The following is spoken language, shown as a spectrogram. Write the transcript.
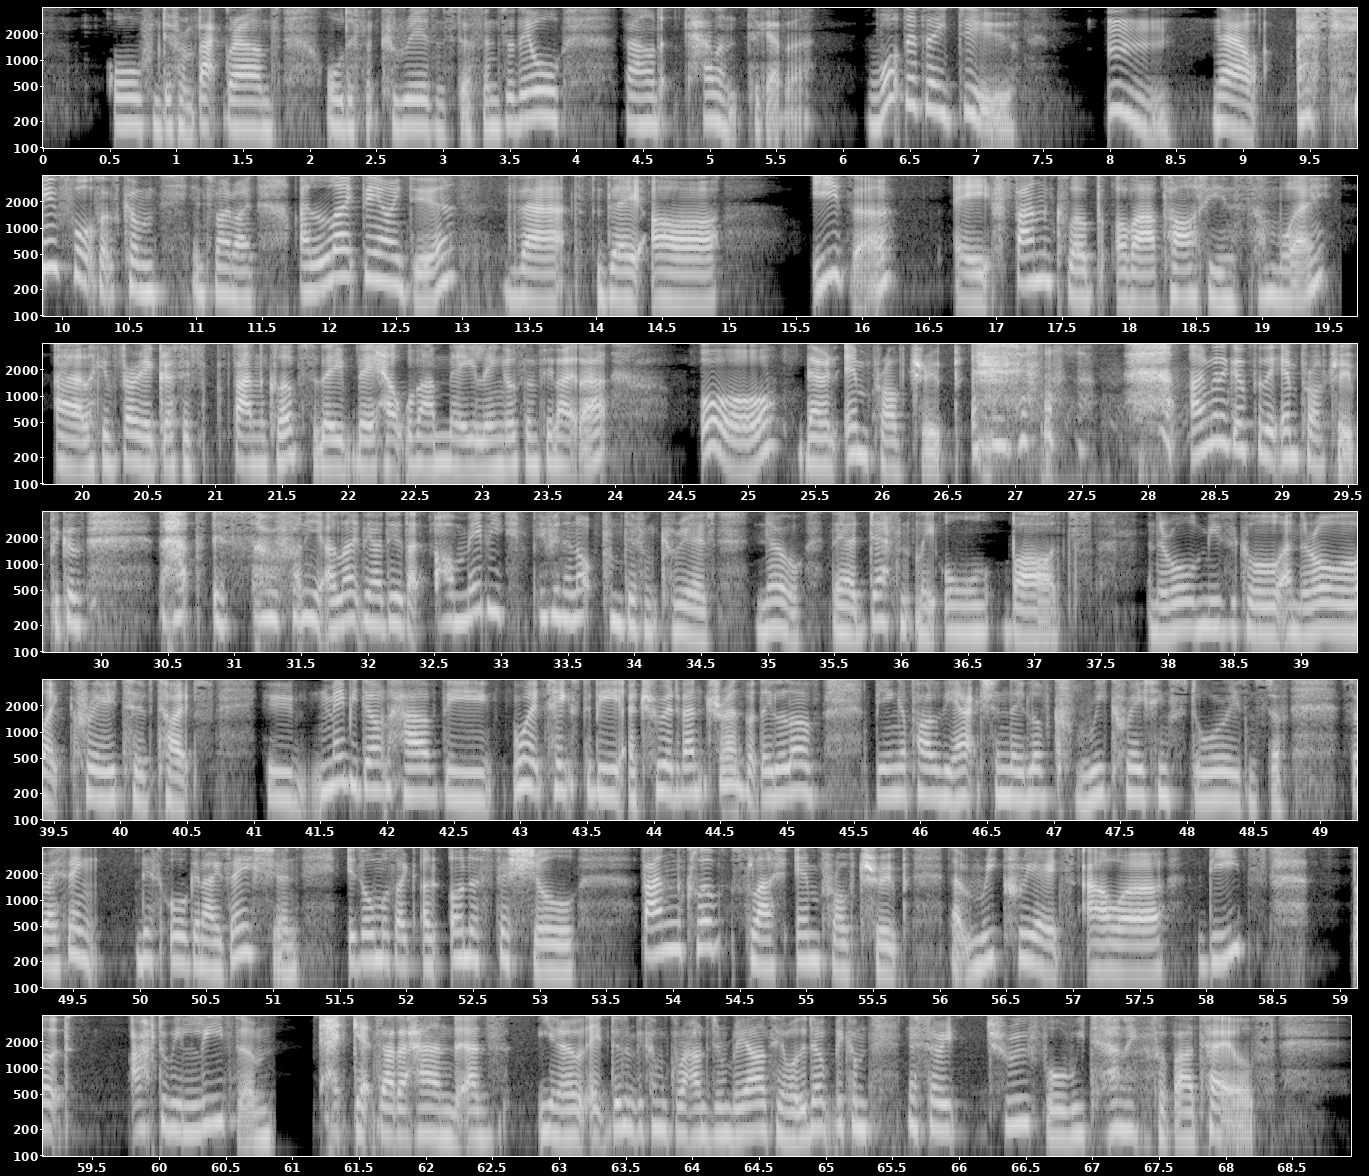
all from different backgrounds, all different careers and stuff. And so they all found talent together. What did they do? Hmm. Now, there's two thoughts that's come into my mind. I like the idea that they are either a fan club of our party in some way, uh, like a very aggressive fan club, so they, they help with our mailing or something like that, or they're an improv troupe. I'm going to go for the improv troupe because that is so funny. I like the idea that oh maybe maybe they're not from different careers. No, they are definitely all bards and they're all musical and they're all like creative types who maybe don't have the what it takes to be a true adventurer, but they love being a part of the action. They love recreating stories and stuff. So I think this organization is almost like an unofficial fan club slash improv troupe that recreates our deeds, but after we leave them, it gets out of hand as you know, it doesn't become grounded in reality anymore. They don't become necessarily truthful retellings of our tales.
